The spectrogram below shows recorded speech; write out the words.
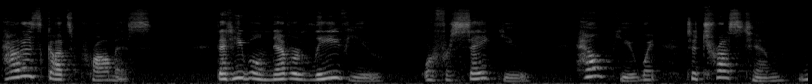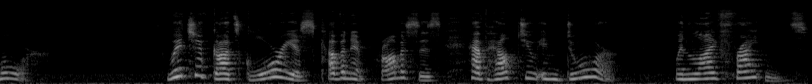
How does God's promise that He will never leave you or forsake you help you to trust Him more? Which of God's glorious covenant promises have helped you endure when life frightens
